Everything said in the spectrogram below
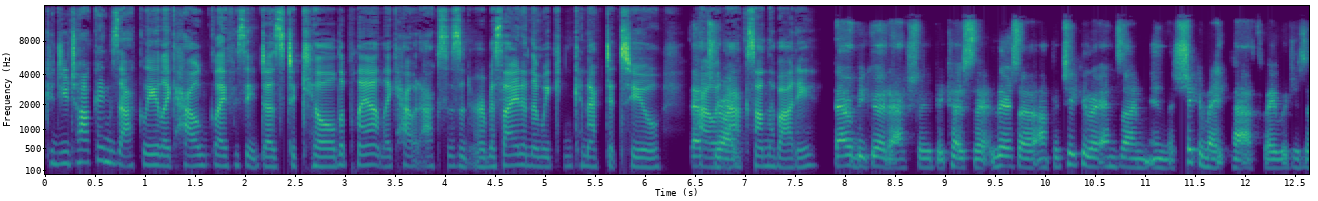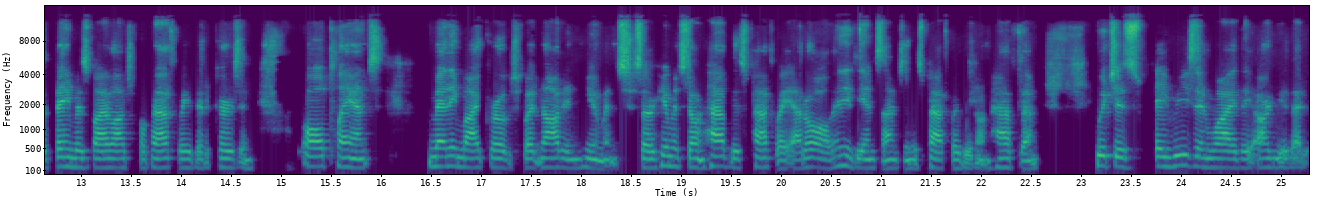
Could you talk exactly like how glyphosate does to kill the plant, like how it acts as an herbicide, and then we can connect it to That's how it right. acts on the body? That would be good, actually, because there's a, a particular enzyme in the shikimate pathway, which is a famous biological pathway that occurs in all plants, many microbes, but not in humans. So humans don't have this pathway at all. Any of the enzymes in this pathway, we don't have them, which is a reason why they argue that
